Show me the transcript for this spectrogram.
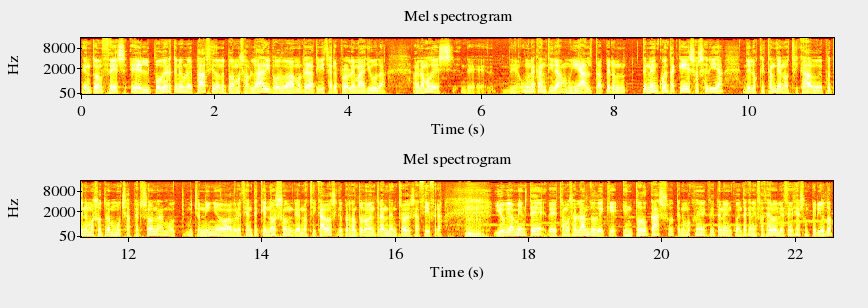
Entonces, el poder tener un espacio donde podamos hablar y podamos relativizar el problema ayuda. Hablamos de, una cantidad muy alta, pero tener en cuenta que eso sería de los que están diagnosticados. Después tenemos otras muchas personas, mu- muchos niños o adolescentes que no son diagnosticados y que por tanto no entran dentro de esa cifra. Y obviamente eh, estamos hablando de que en todo caso tenemos que tener en cuenta que en la fase de adolescencia es un periodo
